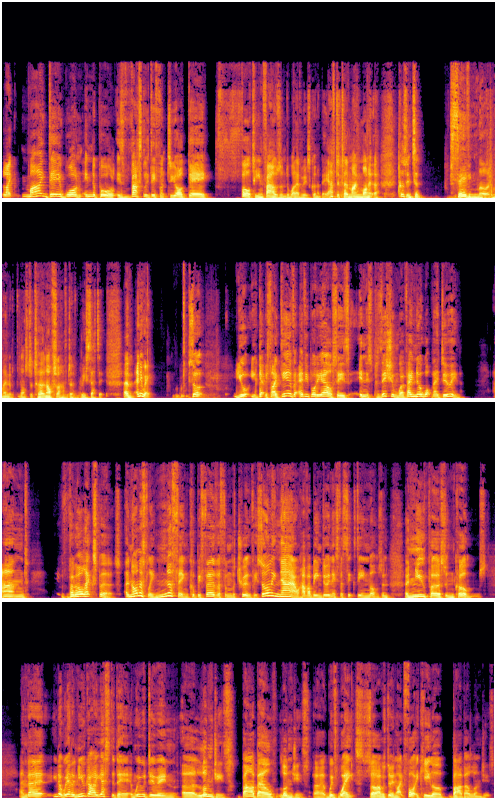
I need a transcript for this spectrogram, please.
like my day one in the pool is vastly different to your day 14,000 or whatever it's going to be. I have to turn my monitor, it goes into saving mode and then it wants to turn off, so I have to reset it. Um, anyway, so you you get this idea that everybody else is in this position where they know what they're doing, and they're all experts. And honestly, nothing could be further from the truth. It's only now have I been doing this for 16 months and a new person comes and there, you know, we had a new guy yesterday and we were doing, uh, lunges, barbell lunges, uh, with weights. So I was doing like 40 kilo barbell lunges.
